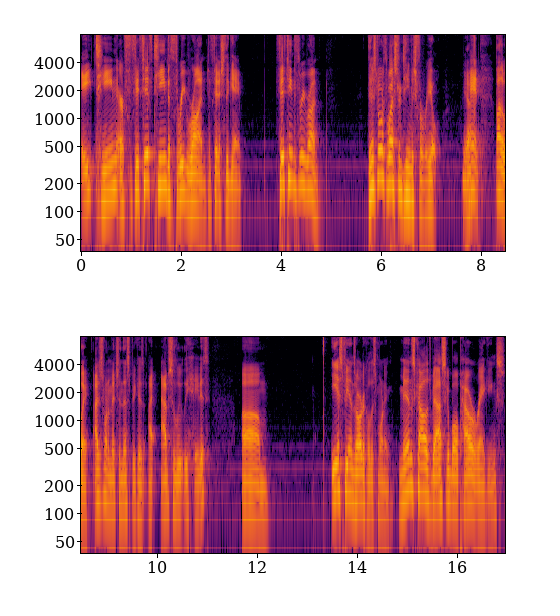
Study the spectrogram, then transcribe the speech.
18 or 15 to 3 run to finish the game. 15 to 3 run. This Northwestern team is for real. Yeah. And by the way, I just want to mention this because I absolutely hate it. Um, ESPN's article this morning men's college basketball power rankings.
